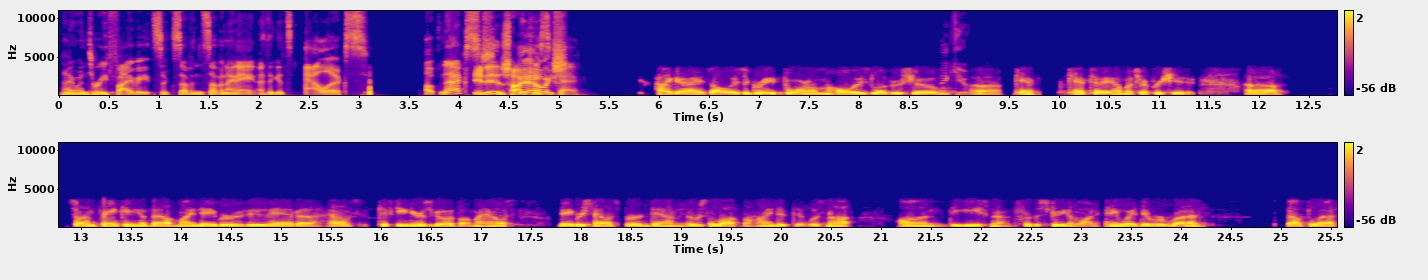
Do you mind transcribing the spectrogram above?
913 586 7798. I think it's Alex up next. It is. Hi, in Alex. Hi guys, always a great forum. Always love your show. Thank you. Uh, can't can't tell you how much I appreciate it. Uh, so I'm thinking about my neighbor who had a house 15 years ago. I bought my house. Neighbor's house burned down. There was a lot behind it that was not on the easement for the street I'm on. Anyway, they were running about the last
